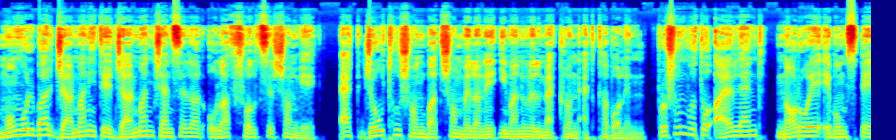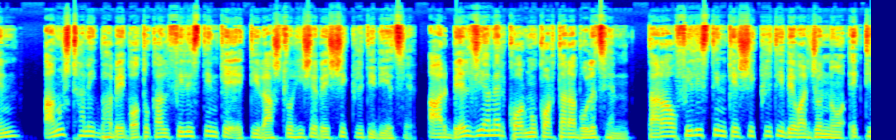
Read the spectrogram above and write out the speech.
মঙ্গলবার জার্মানিতে জার্মান চ্যান্সেলর ওলাফ শোলসের সঙ্গে এক যৌথ সংবাদ সম্মেলনে ইমানুয়েল ম্যাক্রন একটা বলেন, প্রসঙ্গত আয়ারল্যান্ড, নরওয়ে এবং স্পেন আনুষ্ঠানিকভাবে গতকাল ফিলিস্তিনকে একটি রাষ্ট্র হিসেবে স্বীকৃতি দিয়েছে। আর বেলজিয়ামের কর্মকর্তারা বলেছেন তারাও ফিলিস্তিনকে স্বীকৃতি দেওয়ার জন্য একটি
